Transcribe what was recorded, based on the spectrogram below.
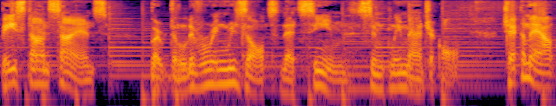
based on science, but delivering results that seem simply magical. Check them out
